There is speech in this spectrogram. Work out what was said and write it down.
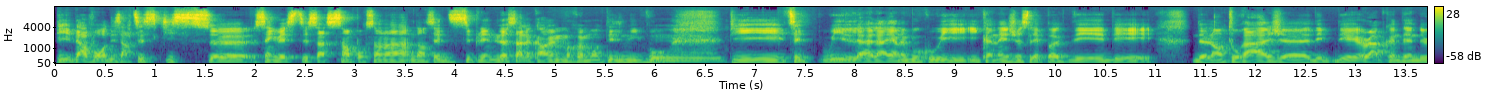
Puis d'avoir des artistes qui se, s'investissent à 100% dans, dans cette discipline-là, ça a quand même remonté le niveau. Mm. Puis, tu sais, oui, là, là, il y en a beaucoup, ils, ils connaissent juste l'époque des, des, de l'entourage euh, des, des rap contenders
